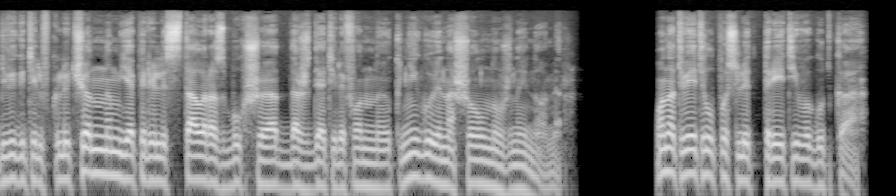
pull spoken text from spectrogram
двигатель включенным, я перелистал разбухшую от дождя телефонную книгу и нашел нужный номер. Он ответил после третьего гудка.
